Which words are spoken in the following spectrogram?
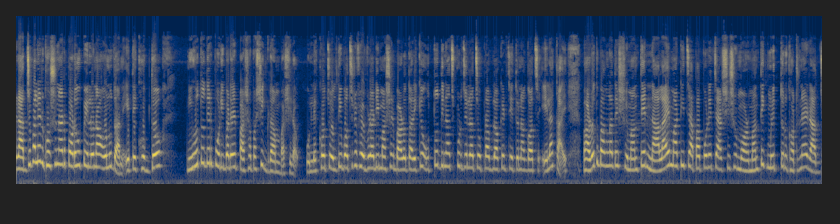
রাজ্যপালের ঘোষণার পরেও পেল না অনুদান। এতে ক্ষুব্ধ নিহতদের পরিবারের পাশাপাশি গ্রামবাসীরাও। উল্লেখ্য, চলতি বছরের ফেব্রুয়ারি মাসের বারো তারিখে উত্তর দিনাজপুর জেলা চোপড়া ব্লকের চেতনাগঞ্জ এলাকায় ভারত বাংলাদেশ সীমান্তের নালায় মাটি চাপা পড়ে চার শিশুর মর্মান্তিক মৃত্যুর ঘটনায় রাজ্য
